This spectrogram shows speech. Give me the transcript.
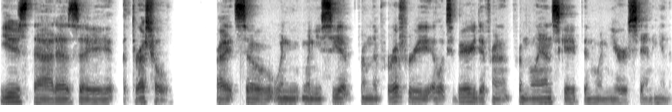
use that as a, a threshold right? So when when you see it from the periphery, it looks very different from the landscape than when you're standing in the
